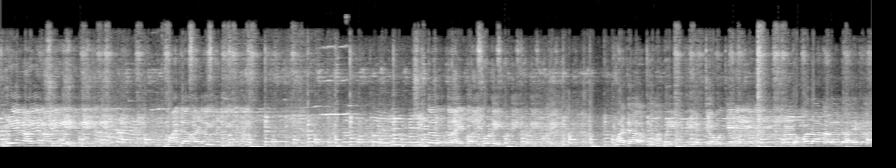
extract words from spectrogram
सुरेन आनंद शिंदे माझ्यासाठी. बनसोडे माझ्या गुरुभाई यांच्या वतीने धमदान आलेलं आहे.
